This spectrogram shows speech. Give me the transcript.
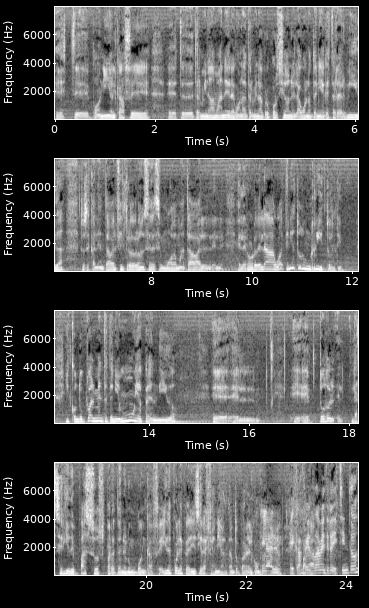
este, ponía el café este, de determinada manera, con una determinada proporción, el agua no tenía que estar hervida, entonces calentaba el filtro de bronce, de ese modo mataba el, el, el error del agua, tenía todo un rito el tipo, y conductualmente tenía muy aprendido eh, el, eh, eh, toda la serie de pasos para tener un buen café. Y después la experiencia era genial, tanto para él como para Claro. mí. ¿El café Para- realmente era distinto?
